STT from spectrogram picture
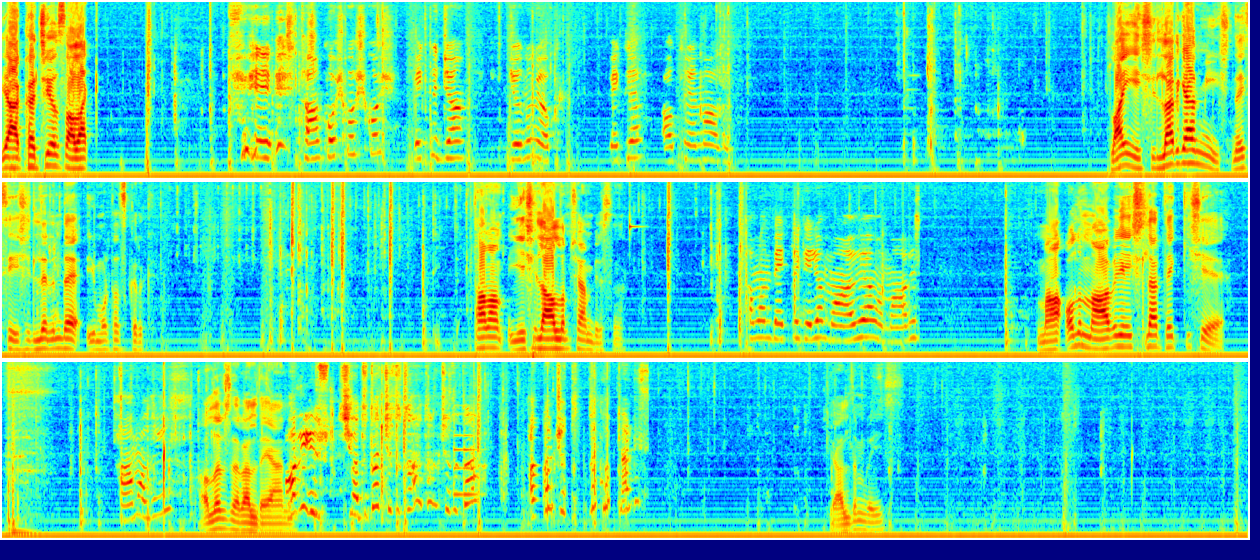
Ya kaçıyor salak. tamam koş koş koş. Bekle can. Canım yok. Bekle. Altın elma aldım. Lan yeşiller gelmiş. Neyse yeşillerin de yumurtası kırık. Tamam yeşil aldım şen birisini. Tamam bekle geliyor mavi ama mavi. Ma oğlum mavi ile yeşiller tek kişi. Tamam alırız. Alırız herhalde yani. Abi üst çatıda çatıda adam çatıda. Adam çatıda koy. Neredesin? Geldim reis.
